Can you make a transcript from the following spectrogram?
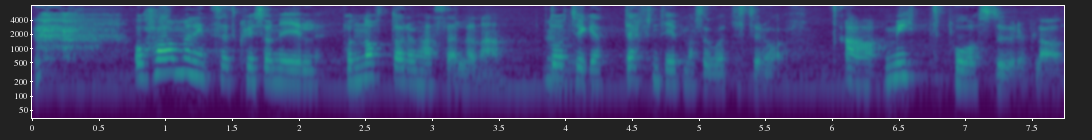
Och har man inte sett Chris O'Neill på något av de här ställena då tycker jag att definitivt man ska gå till Sturehof. Ja, Mitt på Stureplan.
